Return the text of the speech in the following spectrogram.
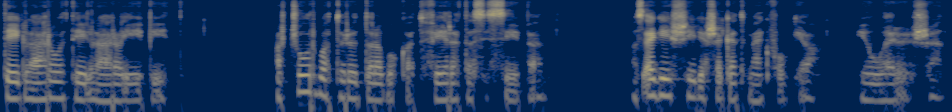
Tégláról téglára épít. A csorba törött darabokat félreteszi szépen. Az egészségeseket megfogja, jó erősen.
